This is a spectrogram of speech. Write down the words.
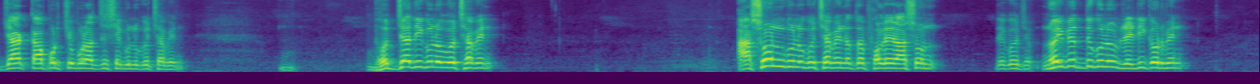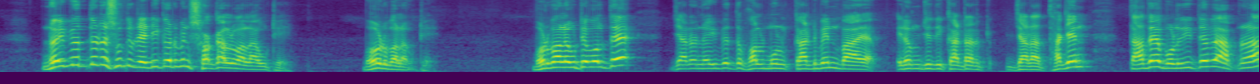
যা কাপড় চোপড় আছে সেগুলো গোছাবেন, ভোজ্যাদিগুলো গোছাবেন, আসনগুলো গোছাবেন, অর্থাৎ ফলের আসন দিয়ে গোছা- নৈবেদ্যগুলো রেডি করবেন। নৈবেদ্যটা শুধু রেডি করবেন সকালবেলা উঠে, ভোরবেলা উঠে। ভোরবেলা উঠে বলতে, যারা নৈবেদ্য ফলমূল কাটবেন বা এরম যদি কাটার যারা থাকেন, তাদের বলে দিতে হবে আপনারা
